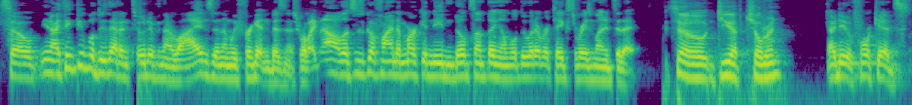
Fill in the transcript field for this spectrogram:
So, you know, I think people do that intuitive in their lives and then we forget in business. We're like, no, let's just go find a market need and build something and we'll do whatever it takes to raise money today. So, do you have children? I do. Four kids.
